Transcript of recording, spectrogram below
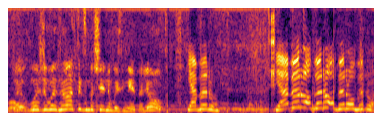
Ви, може ви настик з машини візьмете, алло? Я беру. Я беру, беру, беру, беру.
